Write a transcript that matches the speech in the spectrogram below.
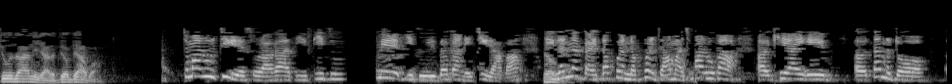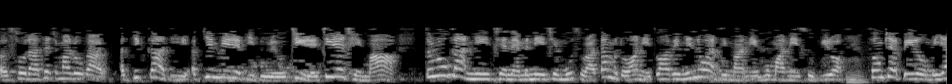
ကြိုးစားနေတာလဲပြောပြပါဦး။ကျမတို့ကြည့်တယ်ဆိုတာကဒီပြည်သူ မေးတဲ့ ပြည်သူတွေဘက်ကနေ ကြည်တာပါ ဒီလက်နက်ကင်တပ်ဖွဲ့ နှစ်ဖွဲ့ကြားမှာ ကျမတို့က KIA တပ်မတော်ဆိုတာတက် ကျမတို့က အဓိကဒီအပြစ်မေးတဲ့ ပြည်သူတွေကို ကြည်တယ် ကြည်တဲ့အချိန်မှာ သူတို့က နေချင်တယ် မနေချင်ဘူးဆိုတာ တပ်မတော်ကနေ သွားပြီး မင်းတို့က ဒီမှာနေ ဟိုမှာနေဆိုပြီးတော့ ဆုံးဖြတ်ပေးလို့ မရ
